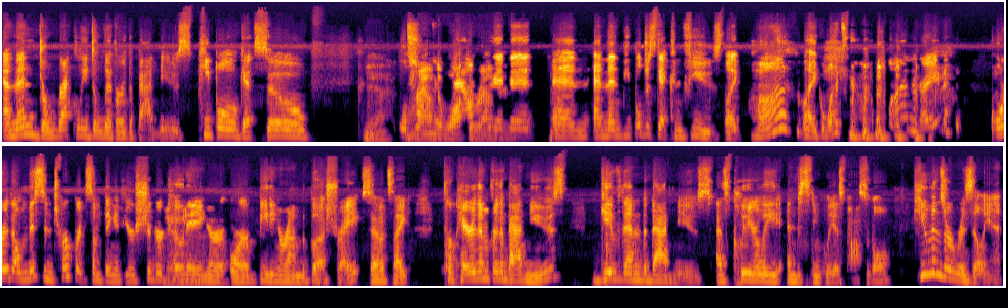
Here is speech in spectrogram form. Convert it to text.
and then directly deliver the bad news. People get so yeah round it walk around it, it and and then people just get confused like huh? Like what's going on? Right? Or they'll misinterpret something if you're sugarcoating yeah. or or beating around the bush right? So it's like prepare them for the bad news give them the bad news as clearly and distinctly as possible. Humans are resilient.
